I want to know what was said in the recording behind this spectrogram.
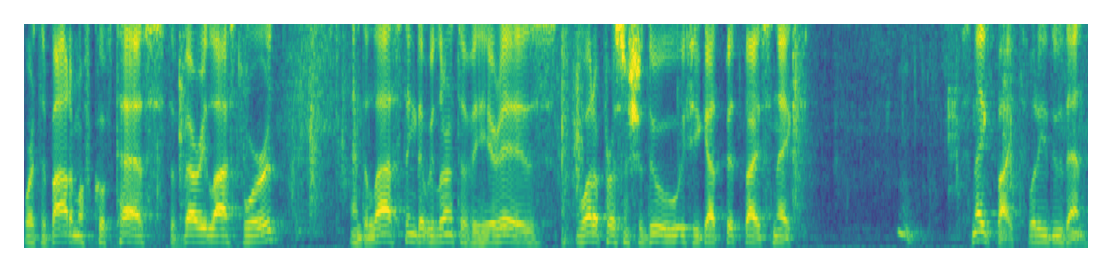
We're at the bottom of Kuf Tes, the very last word. And the last thing that we learned over here is what a person should do if you got bit by a snake. Snake bite, what do you do then?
